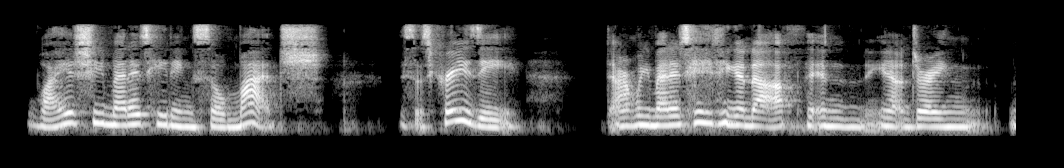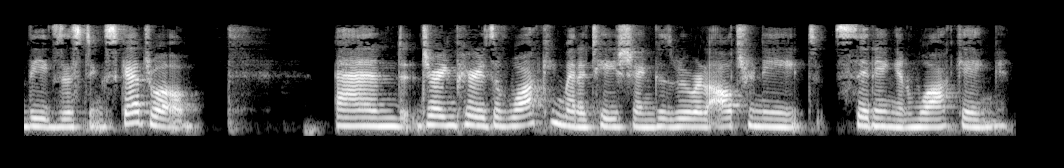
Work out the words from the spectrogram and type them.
why is she meditating so much? This is crazy. Aren't we meditating enough in, you know, during the existing schedule? And during periods of walking meditation, because we would alternate sitting and walking,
